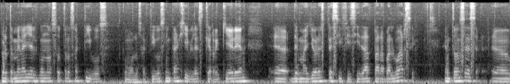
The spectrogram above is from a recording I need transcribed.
pero también hay algunos otros activos, como los activos intangibles, que requieren eh, de mayor especificidad para evaluarse. Entonces, eh,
